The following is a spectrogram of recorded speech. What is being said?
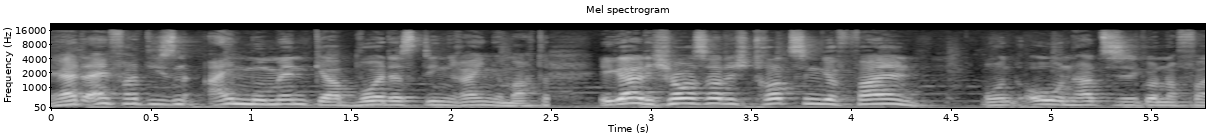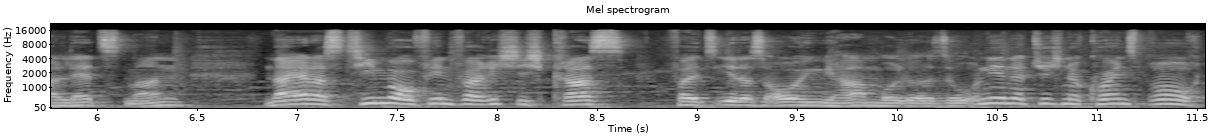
Er hat einfach diesen einen Moment gehabt, wo er das Ding reingemacht hat. Egal, ich hoffe, es hat euch trotzdem gefallen. Und Owen hat sich sogar noch verletzt, Mann. Naja, das Team war auf jeden Fall richtig krass, falls ihr das auch irgendwie haben wollt oder so. Und ihr natürlich noch Coins braucht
